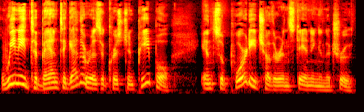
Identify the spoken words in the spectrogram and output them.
We need to band together as a Christian people and support each other in standing in the truth.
